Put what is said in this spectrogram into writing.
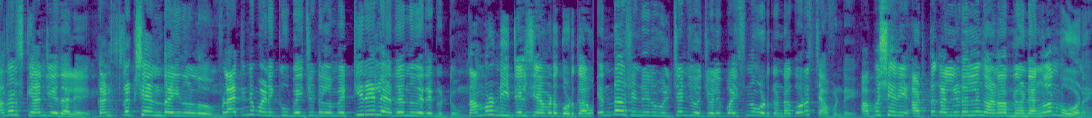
അതാണ് സ്കാൻ ചെയ്താലേ കൺസ്ട്രക്ഷൻ എന്തായി എന്നുള്ളതും ഫ്ലാറ്റിന്റെ പണിക്ക് ഉപയോഗിച്ചിട്ടുള്ള മെറ്റീരിയൽ ഏതെന്ന് വരെ കിട്ടും. നമ്പറും ഡീറ്റെയിൽസ് ഞാൻ ഇവിടെ കൊടുക്കാം. എന്താ ഉണ്ടെങ്കിലും വിളിച്ചാൽ ചോദിച്ചോളി. പൈസ ഒന്നും കൊടുക്കണ്ട. കുറെ സ്റ്റാഫ് ഉണ്ട്. അപ്പൊ ശരി അടുത്ത കല്ലിടലിലും കാണാൻ പറഞ്ഞുകൊണ്ട് ഞങ്ങളൊന്നും പോവാണേ.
